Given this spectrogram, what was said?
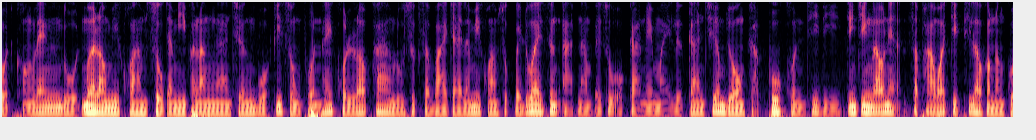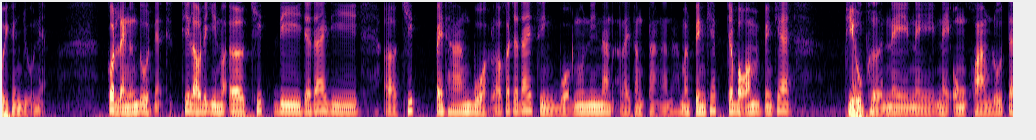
กฎของแรงดึงดูด เมื่อเรามีความสุขจะมีพลังงานเชิงบวกที่ส่งผลให้คนรอบข้างรู้สึกสบายใจ และมีความสุขไปด้วย ซึ่งอาจนำไปสู่โอกาสใหม่ๆ หรือการเชื่อมโยงกับผู้คนที่ดี จริง ๆ แล้วเนี่ยสภาวะจิตที่เรากำลังคุยกันอยู่เนี่ยกฎแรงดึงดูดเนี่ยที่ที่เราได้ยินว่าเออคิดดีจะได้ดีเออคิด ไปทางบวกเราก็จะได้สิ่งบวกนู่นนี่นั่นอะไรต่างๆนั้นนะมันเป็นแค่จะบอกว่ามันเป็นแค่ผิวเผินในในในองค์ความรู้แต่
